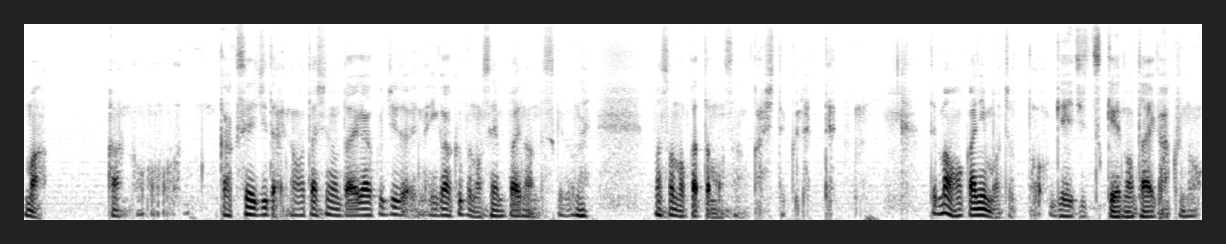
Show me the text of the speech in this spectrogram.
まああの学生時代の私の大学時代の医学部の先輩なんですけどね、まあ、その方も参加してくれて。でまあ他にもちょっと芸術系の大学の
